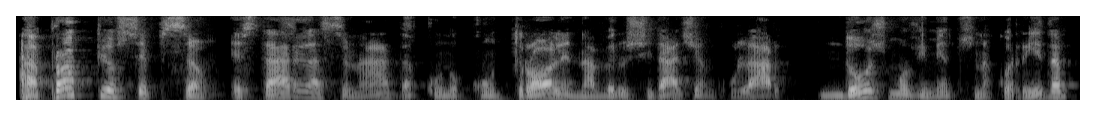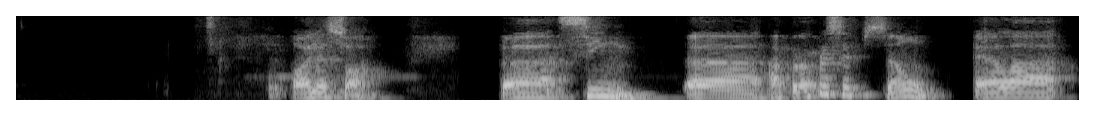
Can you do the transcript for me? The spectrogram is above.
A propriocepção está relacionada com o controle na velocidade angular dos movimentos na corrida? Olha só, Uh, sim, uh, a própria percepção, ela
